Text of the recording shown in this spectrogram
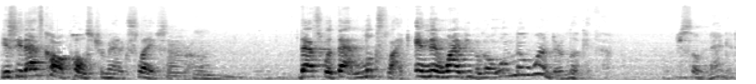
You see, that's called post traumatic slave syndrome. Mm-hmm. That's what that looks like. And then white people go, well, no wonder, look at them. They're so negative.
